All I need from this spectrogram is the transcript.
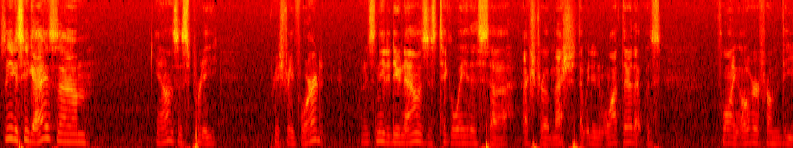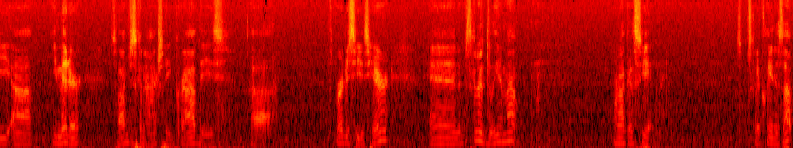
So you can see, guys, um, you know, this is pretty, pretty straightforward. What I just need to do now is just take away this uh, extra mesh that we didn't want there that was flowing over from the uh, emitter. So I'm just going to actually grab these uh, vertices here, and I'm just going to delete them out. We're not going to see it. So I'm just going to clean this up.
